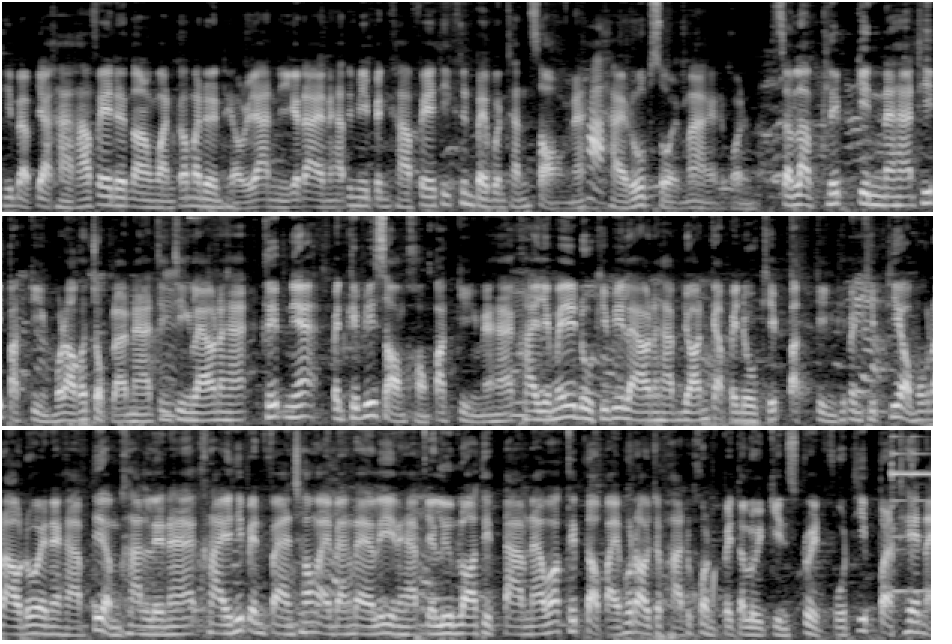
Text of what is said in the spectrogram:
ที่แบบอยากหาคาเฟ่เดินตอนกลางวันก็มาเดินแถวย่านนี้ก็ได้นะครับที่มีเป็นคาเฟ่ที่ขึ้นไปบนชั้น2นะค่ะถ่ายรูปสวยมากเลยทุกคนสำหรับคลิปกินนะฮะที่ปักกิ่งของเราก็จบแล้วนะฮะจริง ๆแล้วนะฮะคลิปเนี้ยเป็นคลิปที่ 2 ของปักกิ่งนะฮะใครยังไม่ได้ดูคลิปที่แล้วนะครับย้อนกลับไปดูคลิปปักกิ่งที่เป็นคลิปเที่ยวของพวกเราด้วยนะครับที่สำคัญเลยนะฮะใครที่เป็นแฟนช่อง iBank Diary นะครับอย่าลืมรอติดตามนะว่าคลิปต่อไปพวกเราจะพาทุกคนไปตะลุยกินสตรีทฟู้ดที่ประเทศไหน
